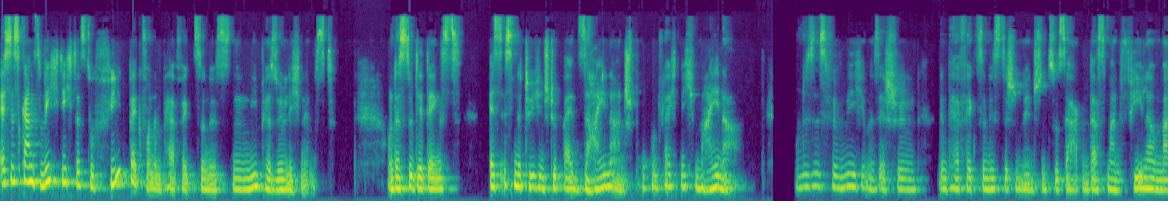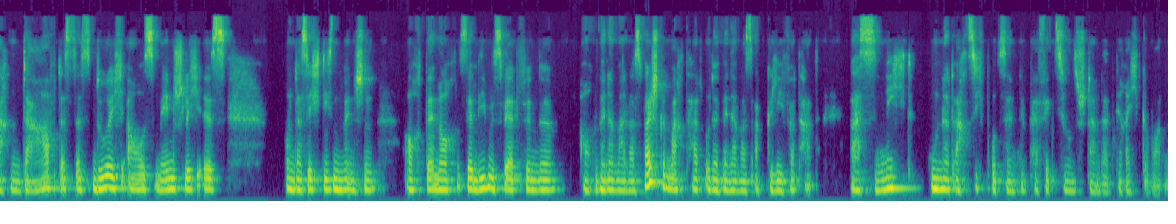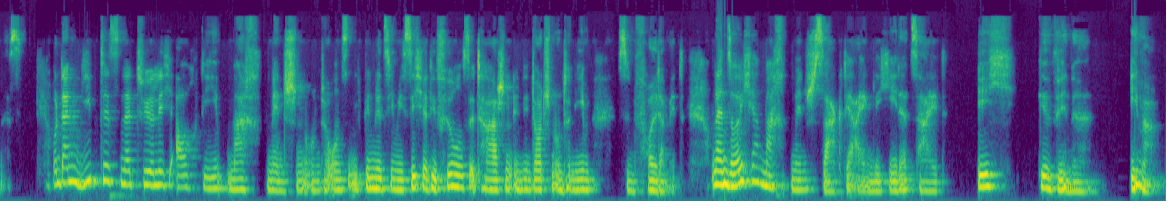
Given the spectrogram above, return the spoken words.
Es ist ganz wichtig, dass du Feedback von einem Perfektionisten nie persönlich nimmst und dass du dir denkst, es ist natürlich ein Stück weit sein Anspruch und vielleicht nicht meiner. Und es ist für mich immer sehr schön, einem perfektionistischen Menschen zu sagen, dass man Fehler machen darf, dass das durchaus menschlich ist und dass ich diesen Menschen auch dennoch sehr liebenswert finde, auch wenn er mal was falsch gemacht hat oder wenn er was abgeliefert hat was nicht 180 Prozent dem Perfektionsstandard gerecht geworden ist. Und dann gibt es natürlich auch die Machtmenschen unter uns. Und ich bin mir ziemlich sicher, die Führungsetagen in den deutschen Unternehmen sind voll damit. Und ein solcher Machtmensch sagt ja eigentlich jederzeit, ich gewinne immer.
